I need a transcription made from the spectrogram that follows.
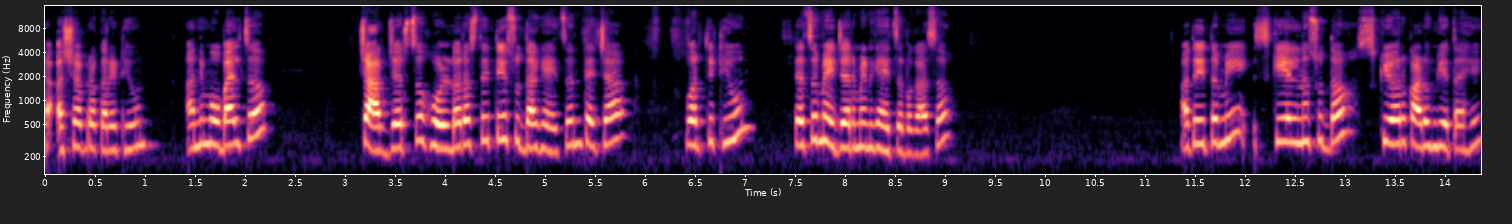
ह्या अशा प्रकारे ठेवून. आणि मोबाईलचं चार्जरचं होल्डर असते ते सुद्धा घ्यायचं आणि त्याच्यावरती ठेवून त्याचं मेजरमेंट घ्यायचं बघा असं. आता इथं मी स्केलनं सुद्धा स्क्युअर काढून घेत आहे.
